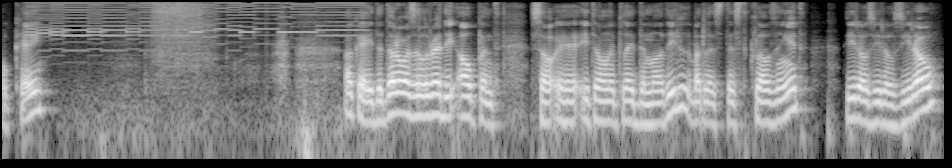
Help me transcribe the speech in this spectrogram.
okay. Okay the door was already opened so uh, it only played the melody but let's test closing it. 0 0 0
